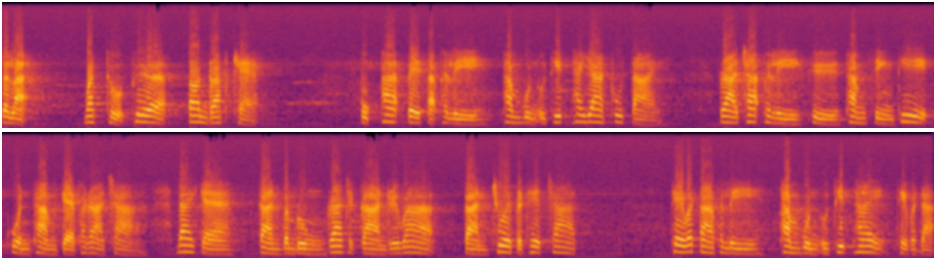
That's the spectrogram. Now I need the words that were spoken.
สละ วัตถุเพื่อต้อนรับแขก ปุพพะเปตะผลีทำบุญอุทิศให้ญาติผู้ตาย ราชะผลีคือทำสิ่งที่ควรทำแก่พระราชา ได้แก่การบำรุงราชการหรือว่าการช่วยประเทศชาติ เทวตาผลีทำบุญอุทิศให้เทวดา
